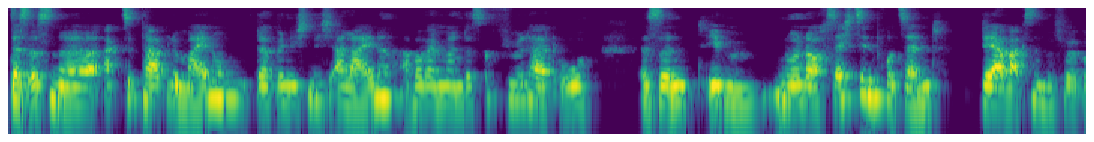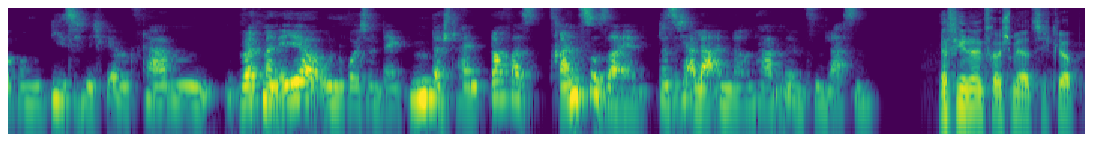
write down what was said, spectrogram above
Das ist eine akzeptable Meinung, da bin ich nicht alleine. Aber wenn man das Gefühl hat, oh, es sind eben nur noch 16 Prozent der Erwachsenenbevölkerung, die sich nicht geimpft haben, wird man eher unruhig und denkt, hm, da scheint doch was dran zu sein, dass sich alle anderen haben impfen lassen. Ja, vielen Dank, Frau Schmerz. Ich glaube,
